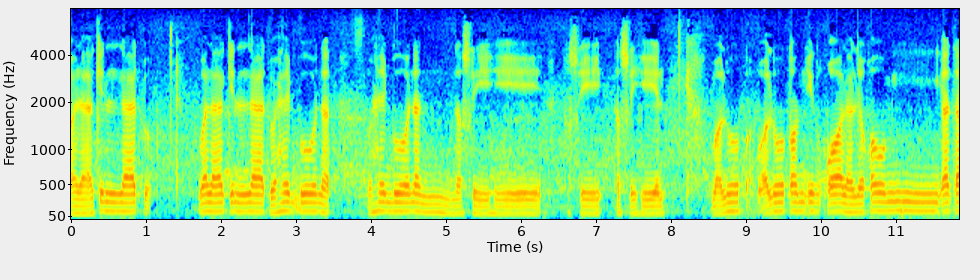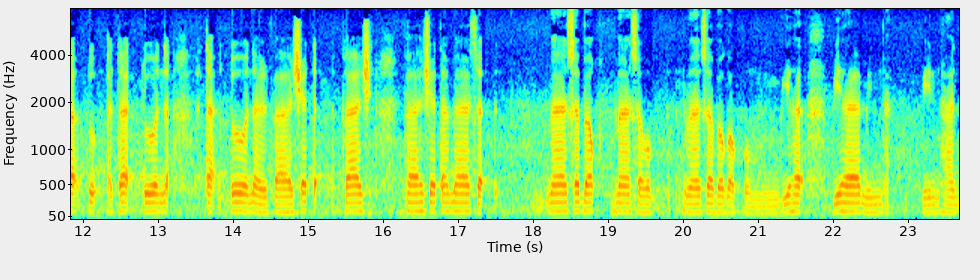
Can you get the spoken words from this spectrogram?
ولكن لا ولكن لا تحبون تحبون النصيحين ولوطا إذ قال لقومه أتأتون, أتأتون الفاحشة فاشة ما ما سبق ما سبق ما سبقكم بها بها من من حد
